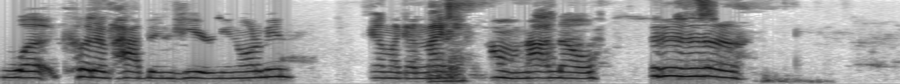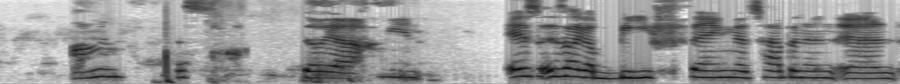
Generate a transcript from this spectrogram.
what could have happened here. You know what I mean? And like a nice mm-hmm. tone, not no. I mean, so yeah, I mean, it's it's like a beef thing that's happening, and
